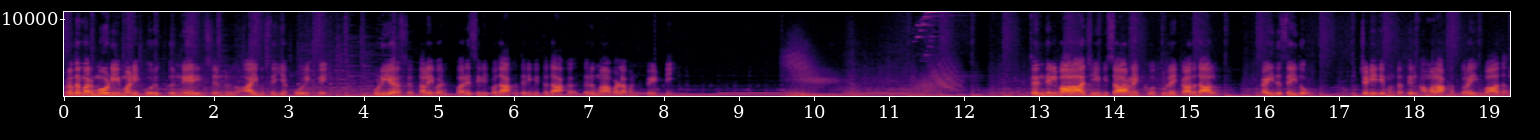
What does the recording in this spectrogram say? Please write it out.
பிரதமர் மோடி மணிப்பூருக்கு நேரில் சென்று ஆய்வு செய்ய கோரிக்கை. குடியரசுத் தலைவர் பரிசீலிப்பதாக தெரிவித்ததாக திருமாவளவன் பேட்டி. செந்தில் பாலாஜி விசாரணைக்கு ஒத்துழைக்காததால் கைது செய்தோம். உச்சநீதிமன்றத்தில் அமலாக்கத்துறை வாதம்.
